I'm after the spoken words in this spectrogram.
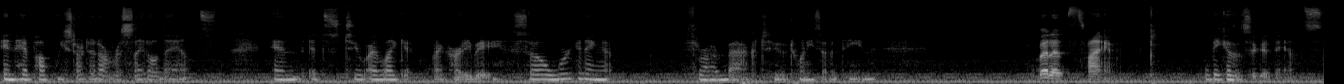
In hip hop, we started our recital dance, and it's to I Like It by Cardi B. So we're getting thrown back to 2017, but it's fine because it's a good dance,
